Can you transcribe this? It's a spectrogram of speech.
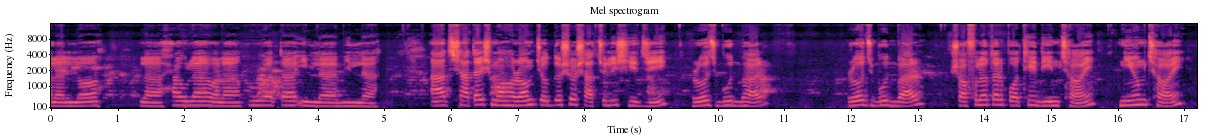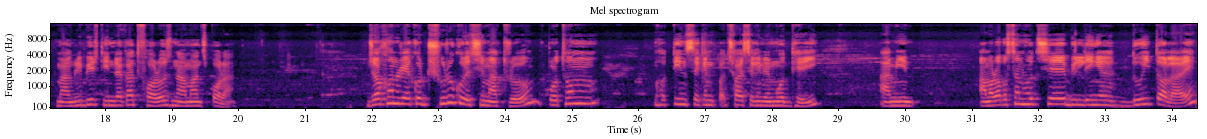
আলাল্লাহ, লা হাওলা ওয়ালা কুওয়াতা ইল্লা বিল্লাহ। আজ সাতাইশ মহরম চোদ্দোশো সাতচল্লিশ হিজরি, রোজ বুধবার রোজ বুধবার সফলতার পথে দিন ছয়, নিয়ম ছয়, মাগরিবের তিন রাকাত ফরজ নামাজ পড়া। যখন রেকর্ড শুরু করেছি মাত্র, প্রথম তিন সেকেন্ড ছয় সেকেন্ডের মধ্যেই আমি, আমার অবস্থান হচ্ছে বিল্ডিংয়ের দুই তলায়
